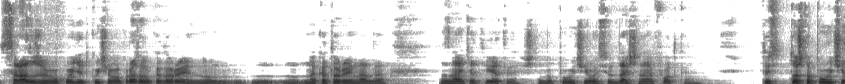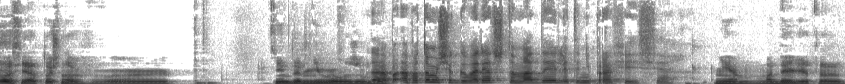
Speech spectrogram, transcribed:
сразу же выходит куча вопросов, которые, ну, на которые надо знать ответы, чтобы получилась удачная фотка. То есть то, что получилось, я точно в Тиндер не выложил. Да, бы. а потом еще говорят, что модель это не профессия. Не, модель это,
